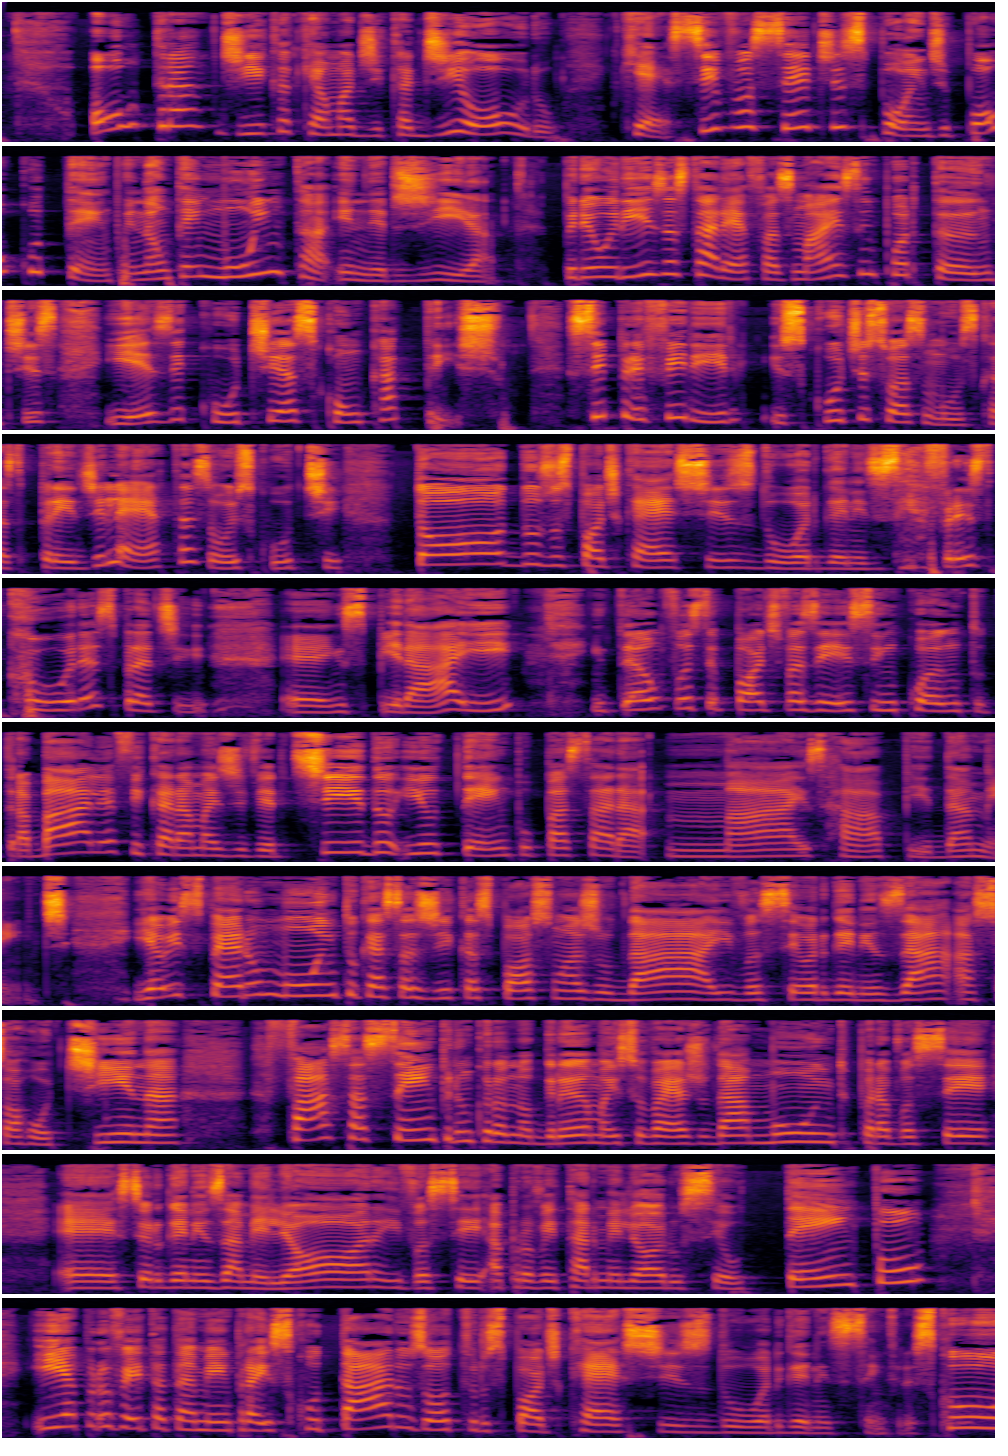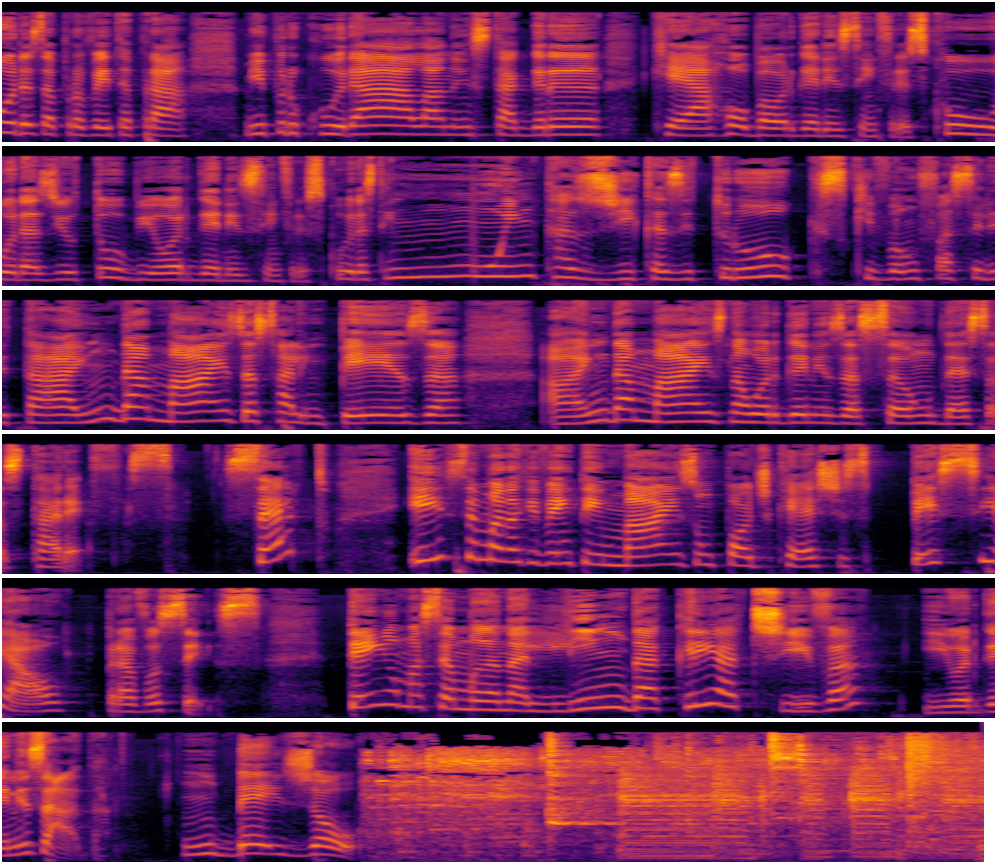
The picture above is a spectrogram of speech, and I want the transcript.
Outra dica, que é uma dica de ouro, que é se você dispõe de pouco tempo e não tem muita energia, Priorize as tarefas mais importantes e execute-as com capricho. Se preferir, escute suas músicas prediletas ou escute todos os podcasts do Organize Sem Frescuras para te é, inspirar aí. Então, você pode fazer isso enquanto trabalha, ficará mais divertido e o tempo passará mais rapidamente. E eu espero muito que essas dicas possam ajudar aí você organizar a sua rotina. Faça sempre um cronograma, isso vai ajudar muito para você é, se organizar melhor e você aproveitar melhor o seu tempo. E aproveita também para escutar os outros podcasts do Organize Sem Frescuras. Aproveita para me procurar lá no Instagram, que é Organize Sem Frescuras, YouTube Organize Sem Frescuras. Tem muitas dicas e truques que vão facilitar ainda mais essa limpeza, ainda mais na organização dessas tarefas. Certo? E semana que vem tem mais um podcast especial para vocês. Tenha uma semana linda, criativa e organizada. Um beijo!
